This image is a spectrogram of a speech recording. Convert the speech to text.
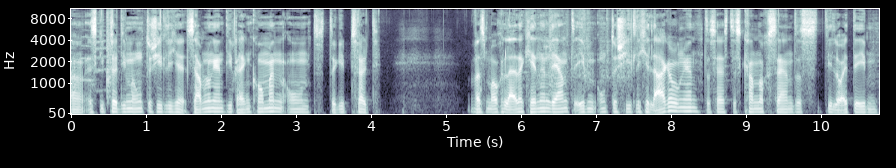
äh, es gibt halt immer unterschiedliche Sammlungen, die reinkommen und da gibt es halt, was man auch leider kennenlernt, eben unterschiedliche Lagerungen. Das heißt, es kann auch sein, dass die Leute eben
